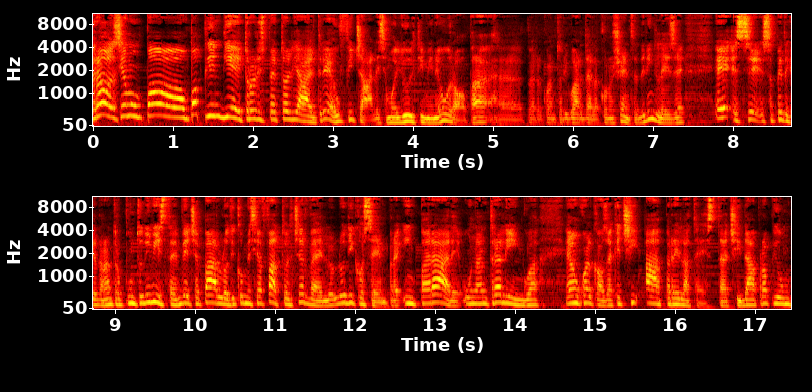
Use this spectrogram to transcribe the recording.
però siamo un po', un po', più indietro rispetto agli altri, è ufficiale, siamo gli ultimi in Europa eh, per quanto riguarda la conoscenza dell'inglese. E se sapete che da un altro punto di vista invece parlo di come sia fatto il cervello, lo dico sempre, imparare un'altra lingua è un qualcosa che ci apre la testa, ci dà proprio un,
